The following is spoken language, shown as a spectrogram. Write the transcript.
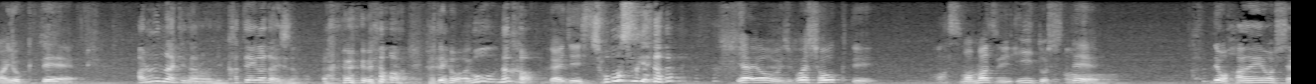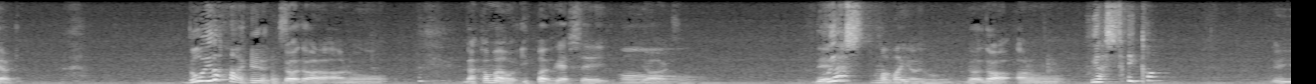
まあよくて。アヌンナキなのに家庭が大事なの？家庭はもうなんか大事にししょぼすぎない？いやいや俺はしょぼくて、まあ、まずいいとしてでも反映はしたいわけ。どういう範囲なのだか？らだからあの仲間をいっぱい増やしていやあで増やしまあまあいいやうんだだからあの増やしたいか？え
